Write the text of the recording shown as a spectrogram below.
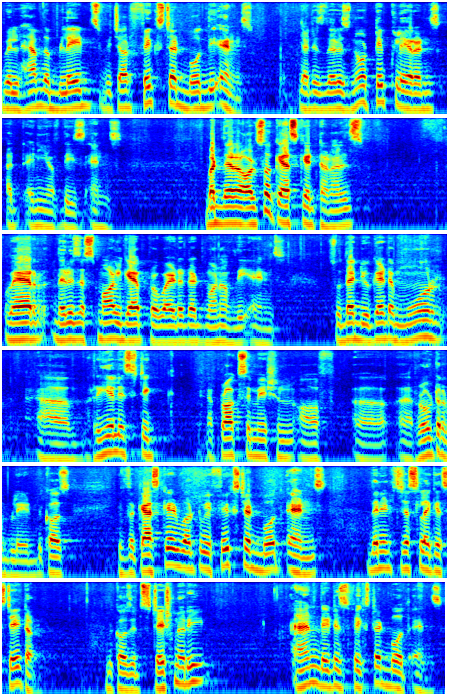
will have the blades which are fixed at both the ends that is there is no tip clearance at any of these ends but there are also cascade tunnels where there is a small gap provided at one of the ends. So, that you get a more uh, realistic approximation of uh, a rotor blade, because if the cascade were to be fixed at both ends, then it is just like a stator, because it is stationary and it is fixed at both ends.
